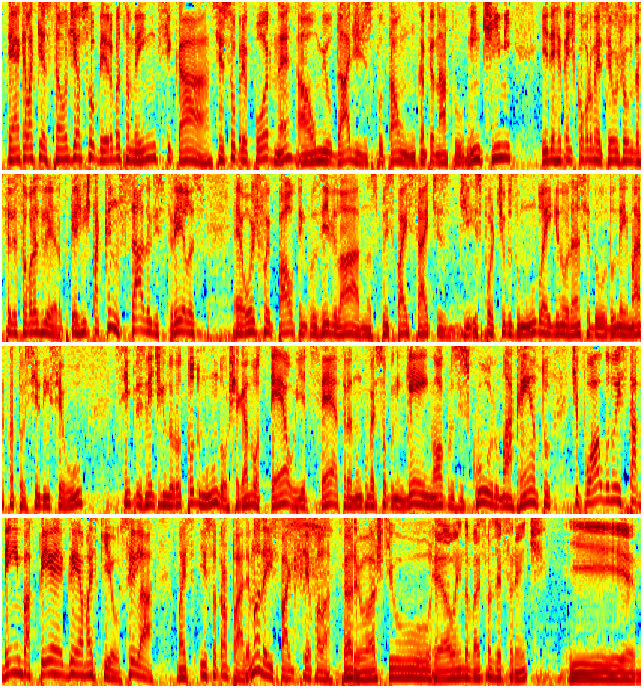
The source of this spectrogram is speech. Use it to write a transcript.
tem aquela questão de a soberba também ficar, se sobrepor, né? A humildade de disputar um, campeonato em time e de repente comprometer o jogo da seleção brasileira, porque a gente está cansado de estrelas. É, hoje foi pauta, inclusive, lá nos principais sites de esportivos do mundo, a ignorância do, do Neymar com a torcida em Seul simplesmente ignorou todo mundo ao chegar no hotel e etc. Não conversou com ninguém, óculos escuro, marrento. Tipo, algo não está bem, Mbappé ganha mais que eu, sei lá. Mas isso atrapalha. Manda aí, Spag, que você ia falar. Cara, eu acho que o Real ainda vai fazer frente e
